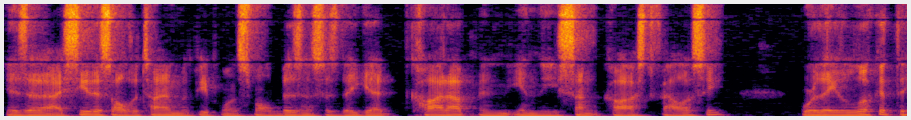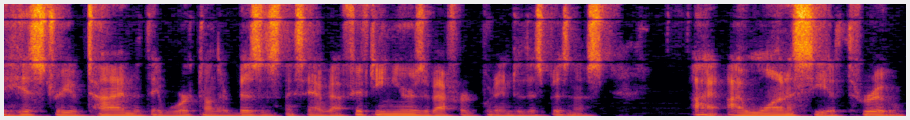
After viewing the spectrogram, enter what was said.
is that I see this all the time with people in small businesses. They get caught up in, in the sunk cost fallacy, where they look at the history of time that they've worked on their business and they say, I've got 15 years of effort put into this business. I, I want to see it through.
